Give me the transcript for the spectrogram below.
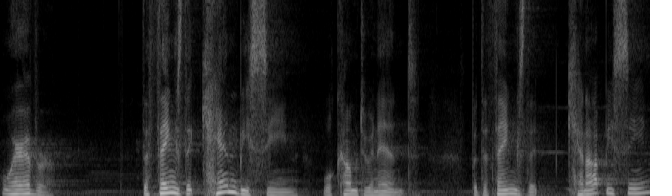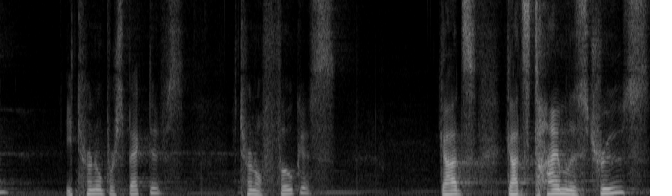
wherever. The things that can be seen will come to an end. But the things that cannot be seen, eternal perspectives, eternal focus, God's, God's timeless truths,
